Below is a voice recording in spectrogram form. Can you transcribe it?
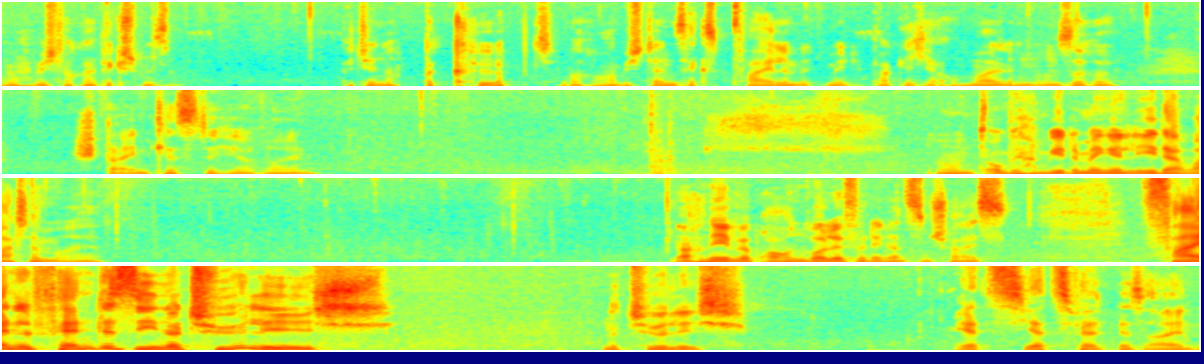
Dann habe ich doch gerade weggeschmissen. Wird ihr noch bekloppt? Warum habe ich denn sechs Pfeile mit mir? Die packe ich auch mal in unsere Steinkäste hier rein. Und, oh, wir haben jede Menge Leder. Warte mal. Ach nee, wir brauchen Wolle für den ganzen Scheiß. Final Fantasy, natürlich. Natürlich. Jetzt, jetzt fällt mir es ein.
